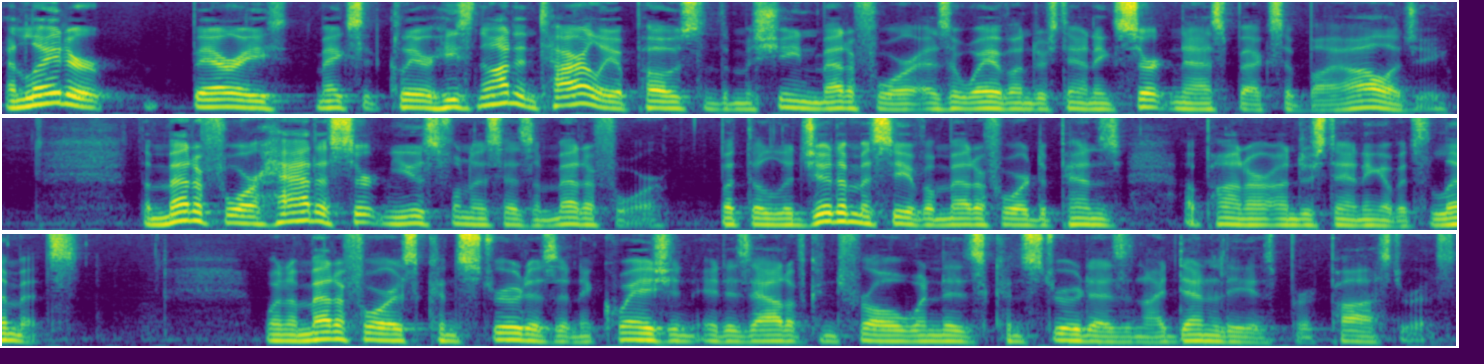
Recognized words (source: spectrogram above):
And later, Berry makes it clear he's not entirely opposed to the machine metaphor as a way of understanding certain aspects of biology. The metaphor had a certain usefulness as a metaphor, but the legitimacy of a metaphor depends upon our understanding of its limits. When a metaphor is construed as an equation, it is out of control. When it is construed as an identity, it is preposterous.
